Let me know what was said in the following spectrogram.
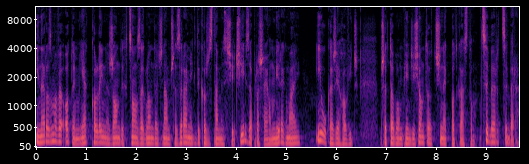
I na rozmowę o tym, jak kolejne rządy chcą zaglądać nam przez ramię, gdy korzystamy z sieci, zapraszają Mirek Maj i Łukasz Jachowicz. Przed Tobą 50. odcinek podcastu Cyber Cyber.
